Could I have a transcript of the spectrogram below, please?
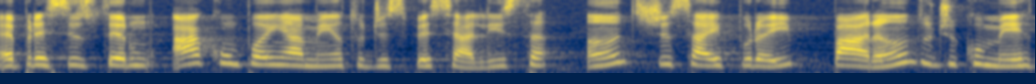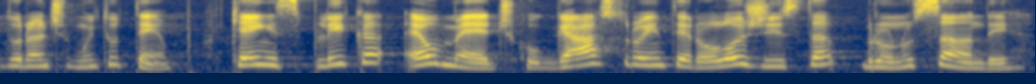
é preciso ter um acompanhamento de especialista antes de sair por aí parando de comer durante muito tempo. Quem explica é o médico gastroenterologista Bruno Sander.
